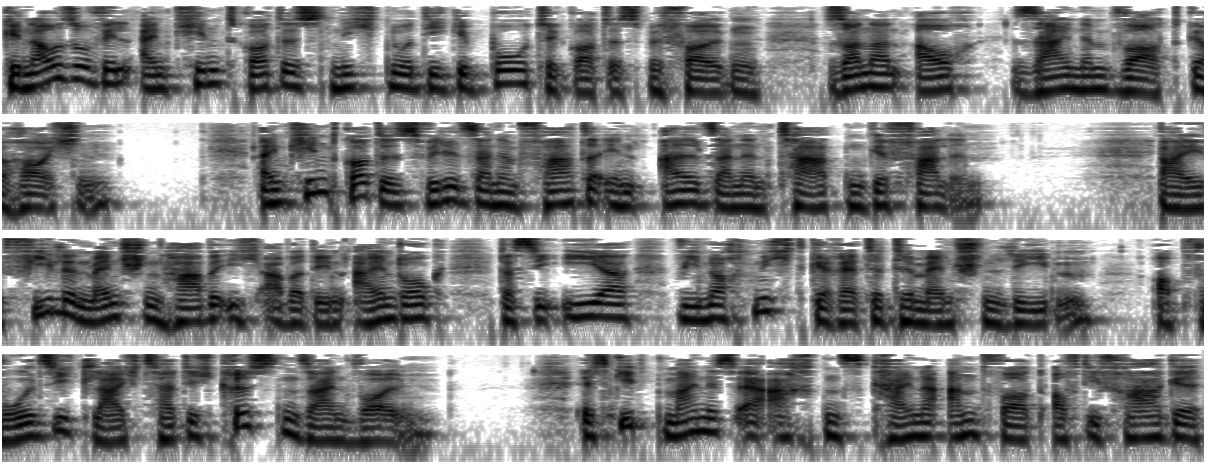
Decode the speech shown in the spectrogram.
Genauso will ein Kind Gottes nicht nur die Gebote Gottes befolgen, sondern auch seinem Wort gehorchen. Ein Kind Gottes will seinem Vater in all seinen Taten gefallen. Bei vielen Menschen habe ich aber den Eindruck, dass sie eher wie noch nicht gerettete Menschen leben, obwohl sie gleichzeitig Christen sein wollen. Es gibt meines Erachtens keine Antwort auf die Frage,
